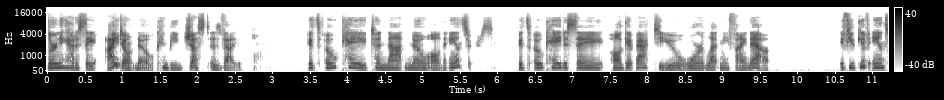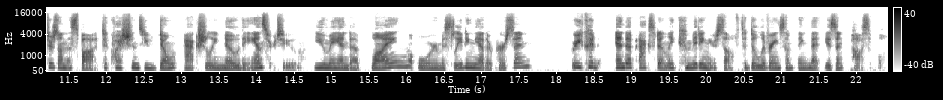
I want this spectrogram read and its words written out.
learning how to say, I don't know, can be just as valuable. It's okay to not know all the answers. It's okay to say, I'll get back to you or let me find out. If you give answers on the spot to questions you don't actually know the answer to, you may end up lying or misleading the other person, or you could end up accidentally committing yourself to delivering something that isn't possible.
